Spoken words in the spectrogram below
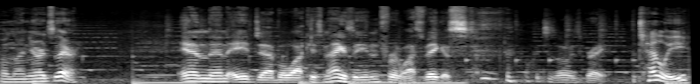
whole nine yards there, and then a Jabbawockeez magazine for Las Vegas, which is always great. Telly,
